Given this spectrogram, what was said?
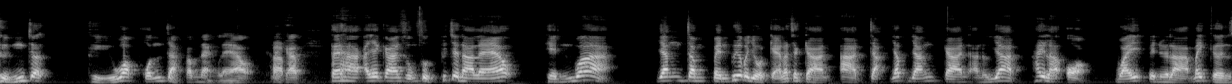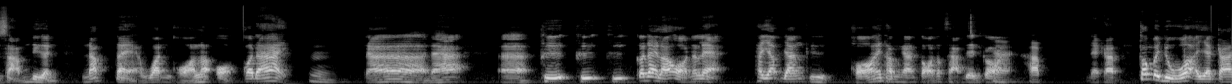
ถึงจะถือว่าพ้นจากตำแหน่งแล้วครับนะครับ แต่หากอายการสูงสุดพิจารณาแล้ว เห็นว่ายังจำเป็นเพื่อประโยชน์แก่ราชการอาจจะยับยั้งการอนุญาตให้ลาออกไว้เป็นเวลาไม่เกิน 3 เดือน นับแต่วันขอลาออกก็ได้อืมนะนะฮะ อ่าคือคือคือก็ได้ลาออกนั่นแหละ ถ้ายับยั้งคือขอให้ทำงานต่อสักสามเดือนก่อนอ่าครับนะครับ ต้องไปดูว่าอายการ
